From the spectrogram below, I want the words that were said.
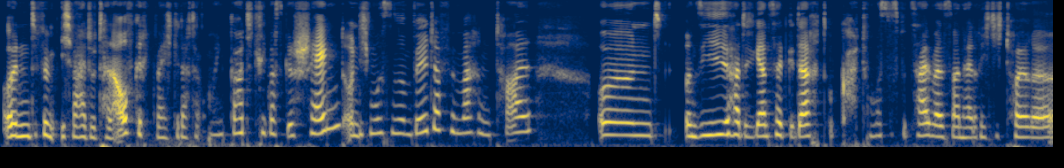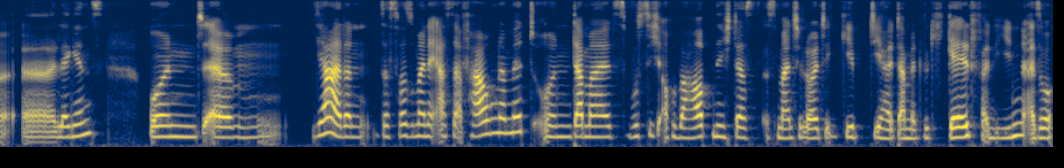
Und für, ich war halt total aufgeregt, weil ich gedacht habe, oh mein Gott, ich krieg was geschenkt und ich muss nur ein Bild dafür machen, toll. Und, und sie hatte die ganze Zeit gedacht, oh Gott, du musst das bezahlen, weil es waren halt richtig teure äh, Leggings. Und ähm, ja, dann, das war so meine erste Erfahrung damit. Und damals wusste ich auch überhaupt nicht, dass es manche Leute gibt, die halt damit wirklich Geld verdienen. Also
